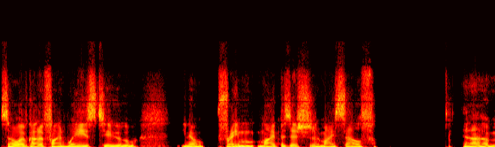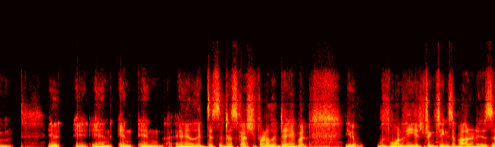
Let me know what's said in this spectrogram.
So I've got to find ways to, you know, frame my position and myself. Um, and, and, and, and, you know, that's a discussion for another day, but, you know, one of the interesting things about it is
